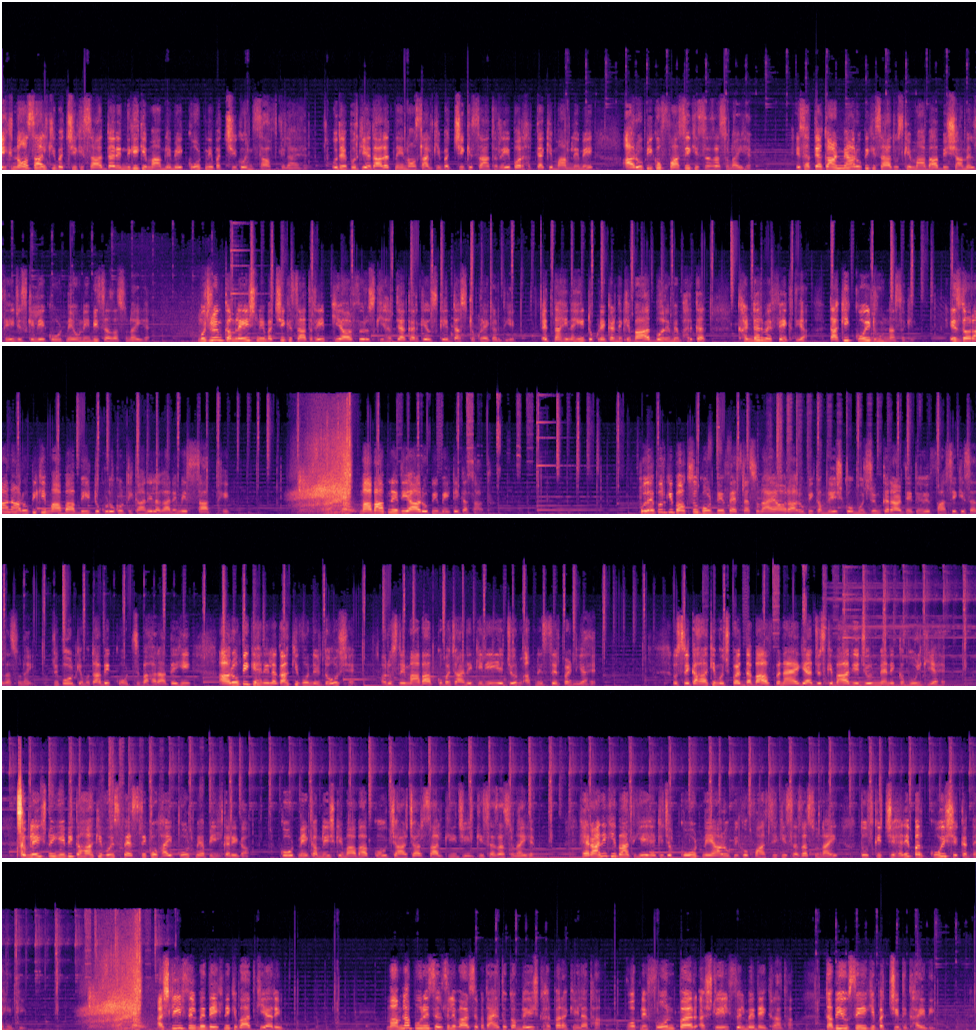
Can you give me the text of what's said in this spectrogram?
एक नौ साल की बच्ची के साथ दरिंदगी के मामले में कोर्ट ने बच्ची को इंसाफ दिलाया है। उदयपुर की अदालत ने नौ साल की बच्ची के साथ रेप और हत्या के मामले में आरोपी को फांसी की सजा सुनाई है। इस हत्याकांड में आरोपी के साथ उसके माँ बाप भी शामिल थे, जिसके लिए कोर्ट ने उन्हें भी सजा सुनाई है। मुजरिम कमलेश ने बच्ची के साथ रेप किया और फिर उसकी हत्या करके उसके दस टुकड़े कर दिए। इतना ही नहीं, टुकड़े करने के बाद बोरे में भरकर खंडर में फेंक दिया, ताकि कोई ढूंढ ना सके। इस दौरान आरोपी के माँ बाप भी टुकड़ों को ठिकाने लगाने में साथ थे। माँ बाप ने दिया आरोपी बेटे का साथ। उदयपुर की पॉक्सो कोर्ट ने फैसला सुनाया और आरोपी कमलेश को मुजरिम करार देते हुए फांसी की सजा सुनाई। रिपोर्ट के मुताबिक कोर्ट से बाहर आते ही आरोपी कहने लगा कि वो निर्दोष है और उसने माँ बाप को बचाने के लिए ये जुर्म अपने सिर पर लिया है। उसने कहा कि मुझ पर दबाव बनाया गया, जिसके बाद ये जुर्म मैंने कबूल किया है। कमलेश ने यह भी कहा कि वो इस फैसले को हाई कोर्ट में अपील करेगा। कोर्ट ने कमलेश के माँ बाप को चार चार साल की जेल की सजा सुनाई है। हैरानी की बात यह है कि जब कोर्ट ने आरोपी को फांसी की सजा सुनाई तो उसके चेहरे पर कोई शिकत नहीं थी। अश्लील फ़िल्में देखने के बाद किया रेप। मामला पूरे सिलसिलेवार से बताएँ तो कमलेश घर पर अकेला था। वो अपने फ़ोन पर अश्लील फ़िल्में देख रहा था। तभी उसे ये बच्ची दिखाई दी।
